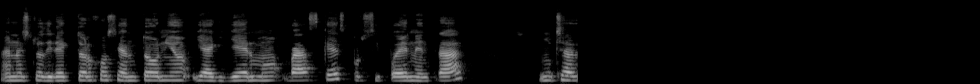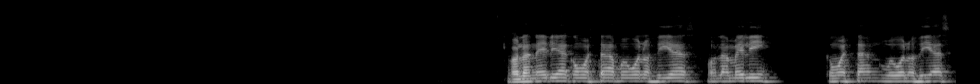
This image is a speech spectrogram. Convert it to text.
a nuestro director José Antonio y a Guillermo Vázquez, por si pueden entrar. Muchas Hola Nelia, ¿cómo estás? Muy buenos días. Hola Meli, ¿cómo están? Muy buenos días.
